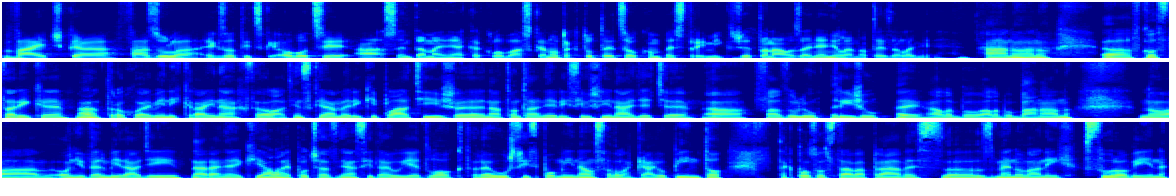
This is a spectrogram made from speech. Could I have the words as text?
vajčka, fazula, exotické ovocie a sem tam aj nejaká klobáska. No tak toto je celkom pestrý mix, že to naozaj není len o tej zelenie. Áno, áno. E, v Kostarike a trochu aj v iných krajinách Latinskej Ameriky platí, že na tom tanieri si vždy nájdete fazulu, rýžu hej, alebo, alebo banán. No a oni veľmi radi na raňajky, ale aj počas dňa si dajú jedlo, ktoré už si spomínal, sa volá Gajo Pinto, tak pozostáva práve z zmenovaných surovín. E,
